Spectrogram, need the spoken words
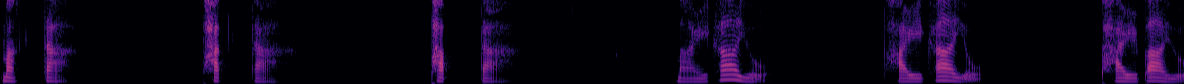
막다박다밥다맑아요밝아요 밟아요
